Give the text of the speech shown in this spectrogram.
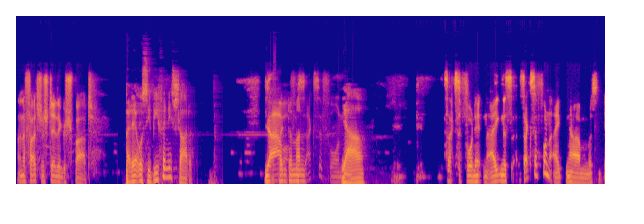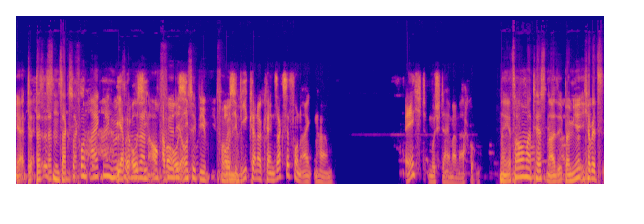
An der falschen Stelle gespart. Bei der OCB finde ich es schade. Ja, Könnte aber man- Saxophon. Ja, Saxophon hätten ein eigenes Saxophon-Icon haben müssen. Ja, das ist ein Saxophon-Icon, Ja, aber dann die. OCB kann doch kein Saxophon-Icon haben. Echt? Muss ich da einmal nachgucken. Na, jetzt wollen wir mal testen. Also bei mir, ich habe jetzt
